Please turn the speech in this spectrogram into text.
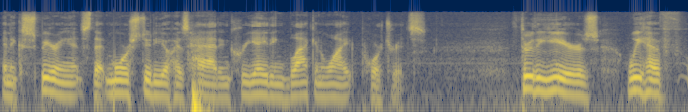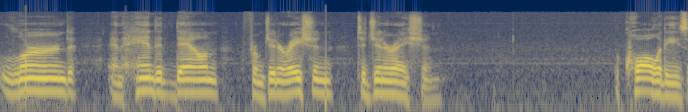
and experience that Moore Studio has had in creating black and white portraits. Through the years, we have learned and handed down from generation to generation the qualities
